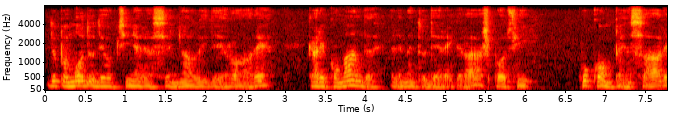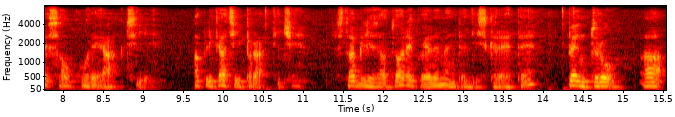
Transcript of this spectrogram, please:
după modul de obținere a semnalului de eroare, care comandă elementul de reglaj, pot fi cu compensare sau cu reacție. Aplicații practice. Stabilizatoare cu elemente discrete pentru a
